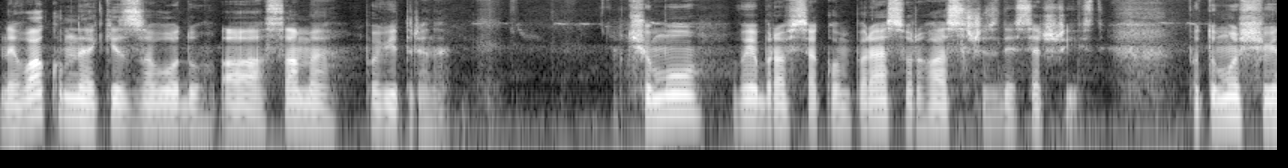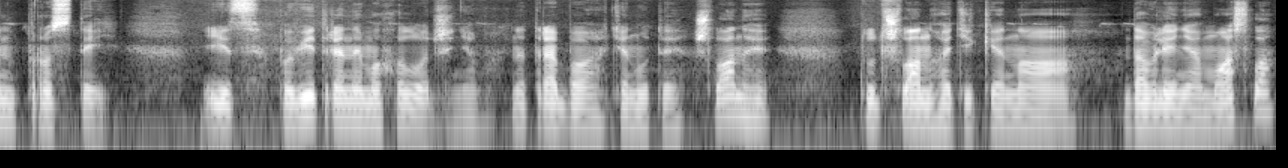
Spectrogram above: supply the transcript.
Не вакуумне, як із заводу, а саме повітряне. Чому вибрався компресор ГАЗ-66? Тому що він простий. Із повітряним охолодженням. Не треба тягнути шланги. Тут шланга тільки на давлення масла,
